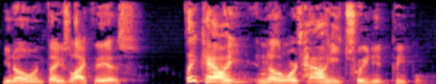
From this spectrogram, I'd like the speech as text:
you know, and things like this. Think how he, in other words, how he treated people.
